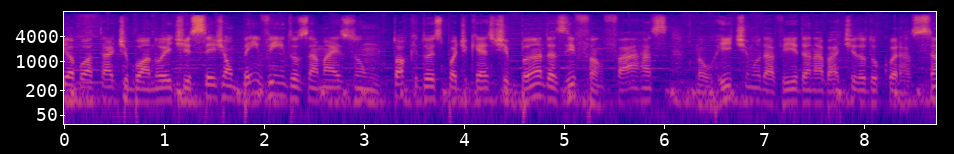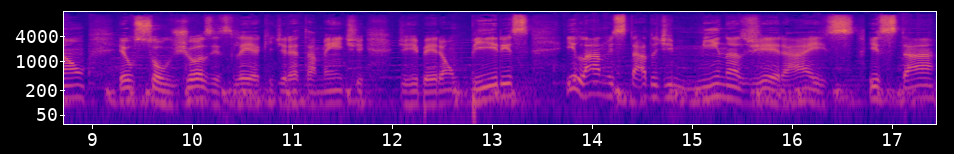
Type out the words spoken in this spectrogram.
Dia, boa tarde, boa noite, sejam bem-vindos a mais um Toque 2 Podcast Bandas e Fanfarras no ritmo da vida, na batida do coração. Eu sou o Josisley, aqui diretamente de Ribeirão Pires, e lá no estado de Minas Gerais está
